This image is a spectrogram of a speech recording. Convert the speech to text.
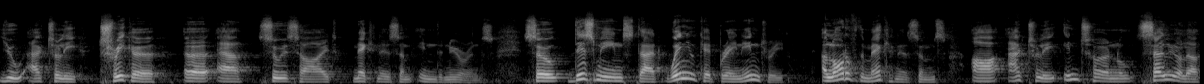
you actually trigger uh, a suicide mechanism in the neurons. So this means that when you get brain injury, a lot of the mechanisms are actually internal cellular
